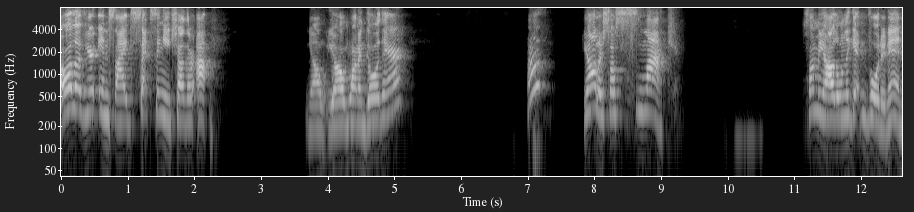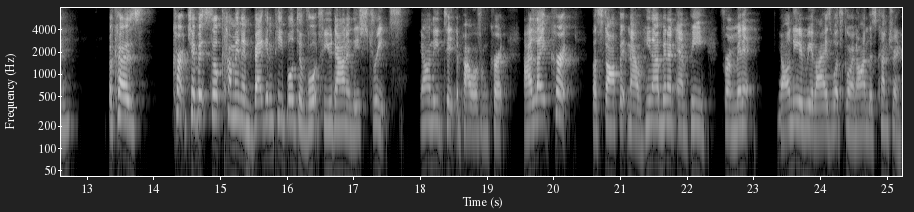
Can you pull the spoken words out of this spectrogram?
all of your inside sexing each other up. Y'all, y'all want to go there? Huh? Y'all are so slack. Some of y'all only getting voted in because Kurt Tibbetts still coming and begging people to vote for you down in these streets. Y'all need to take the power from Kurt. I like Kurt, but stop it now. He not been an MP for a minute. Y'all need to realize what's going on in this country.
